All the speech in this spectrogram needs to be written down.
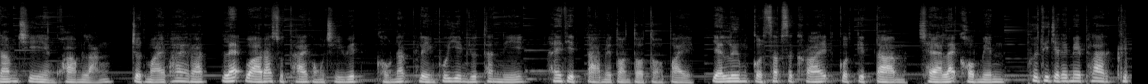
น้ำชีแห่งความหลัง จดหมายพ่ายรัก และวาระสุดท้ายของชีวิตของนักเพลงผู้เยี่ยมยุทธท่านนี้ ให้ติดตามในตอนต่อๆไป อย่าลืมกด subscribe กดติดตาม แชร์และคอมเมนต์ เพื่อที่จะได้ไม่พลาดคลิป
